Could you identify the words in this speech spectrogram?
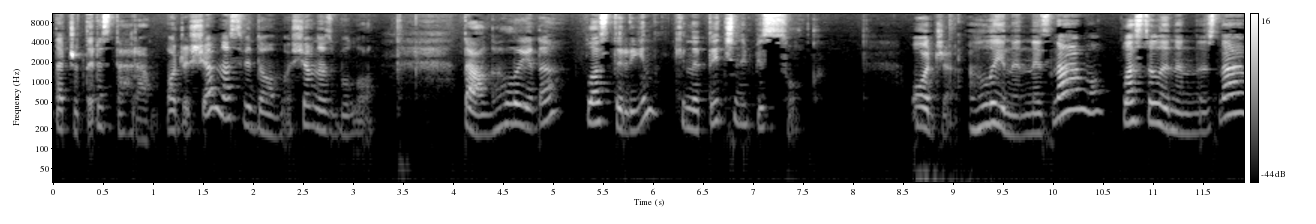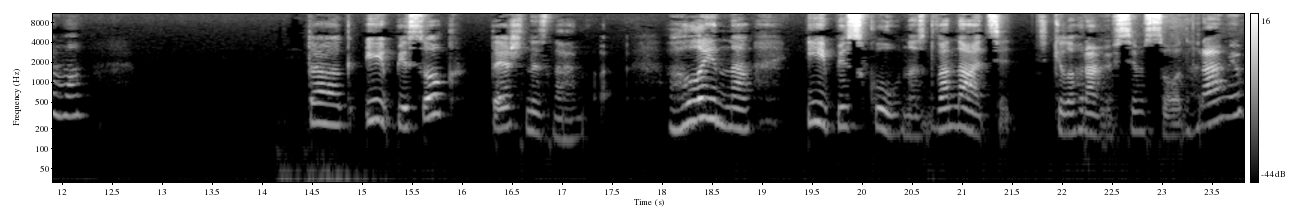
та 400 г. Отже, що в нас відомо? Що в нас було? Так, глина, пластилін, кінетичний пісок. Отже, глини не знаємо, пластилини не знаємо. Так, і пісок теж не знаємо. Глина і піску у нас 12 кілограмів 700 грамів,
